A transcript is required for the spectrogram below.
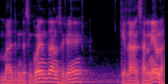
Vale, 30-50, no sé qué. ¿Qué es la danza de la niebla?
